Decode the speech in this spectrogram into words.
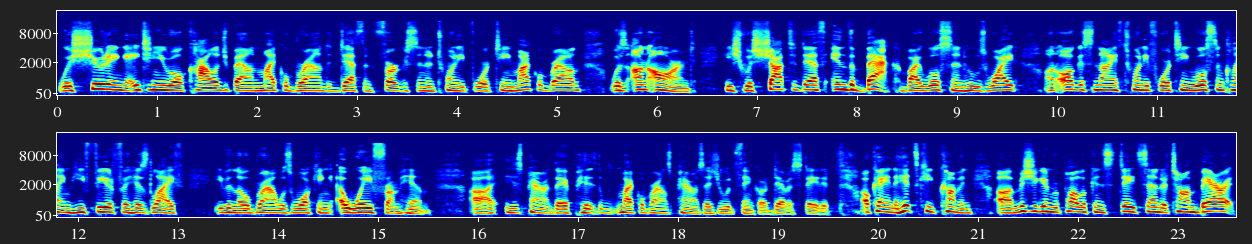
with shooting 18 year old college bound Michael Brown to death in Ferguson in 2014. Michael Brown was unarmed. He was shot to death in the back by Wilson, who's white. On August 9th, 2014, Wilson claimed he feared for his life, even though Brown was walking away from him. Uh, his parent, their, his, Michael Brown's parents, as you would think, are devastated. Okay, and the hits keep coming. Uh, Michigan Republican State Senator Tom Barrett,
